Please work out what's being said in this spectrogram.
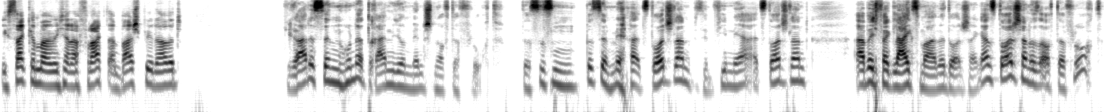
Ich sage immer, wenn mich einer fragt, ein Beispiel, David. Gerade sind 103 Millionen Menschen auf der Flucht. Das ist ein bisschen mehr als Deutschland, ein bisschen viel mehr als Deutschland. Aber ich vergleiche es mal mit Deutschland. Ganz Deutschland ist auf der Flucht.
